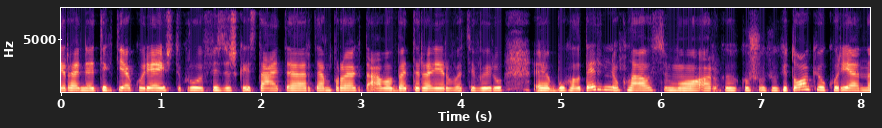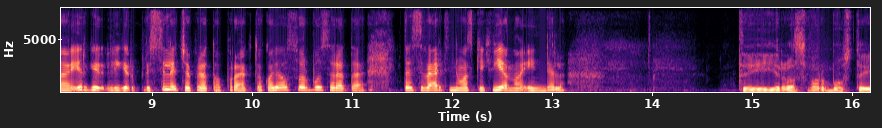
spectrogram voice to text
yra ne tik tie, kurie iš tikrųjų fiziškai statė ar ten projektavo, bet yra ir vat, įvairių e, buhalterinių klausimų ar kažkokių kitokių, kurie na, irgi lyg ir prisiliečia prie to projekto. Kodėl svarbus yra ta, tas įvertinimas kiekvieno indėlio? Tai yra svarbus. Tai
